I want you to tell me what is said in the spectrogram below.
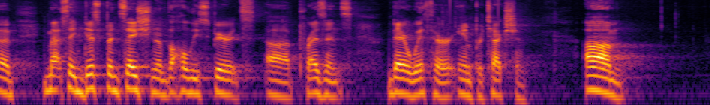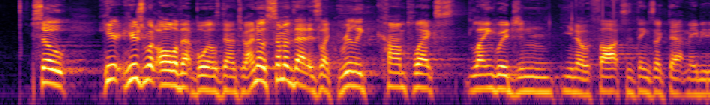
uh, you might say, dispensation of the Holy Spirit's uh, presence there with her in protection. Um, so, here, here's what all of that boils down to. I know some of that is like really complex language and you know thoughts and things like that. Maybe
